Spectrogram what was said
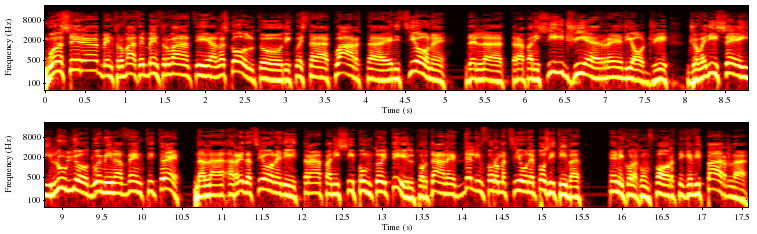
Buonasera, bentrovate e bentrovati all'ascolto di questa quarta edizione del Trapani CGR di oggi, giovedì 6 luglio 2023, dalla redazione di trapanisi.it, il portale dell'informazione positiva è Nicola Conforti che vi parla.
